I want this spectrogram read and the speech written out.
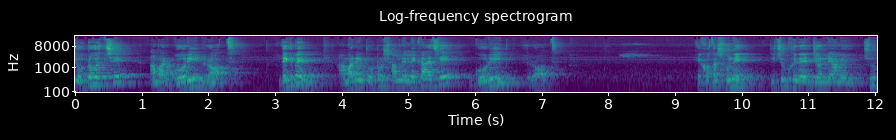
টোটো হচ্ছে আমার গরিব রথ। দেখবেন, আমার এই টোটোর সামনে লেখা আছে, গরিব রথ। একথা শুনে কিছুক্ষণের জন্য আমি চুপ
